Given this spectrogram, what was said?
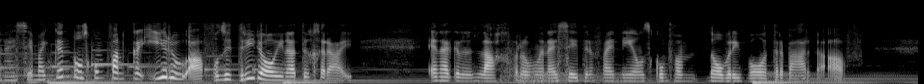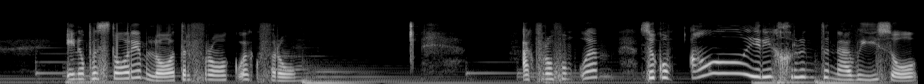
En hy sê my kind, ons kom van Kaïro af. Ons het 3 dae hiernatoe gery. En ek lag vir hom en hy sê dit vir my nee, ons kom van naby die Waterberge af. En op 'n stadium later vra ek ook vir hom Ek vra hom oom, so kom al hierdie groente nou hierso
